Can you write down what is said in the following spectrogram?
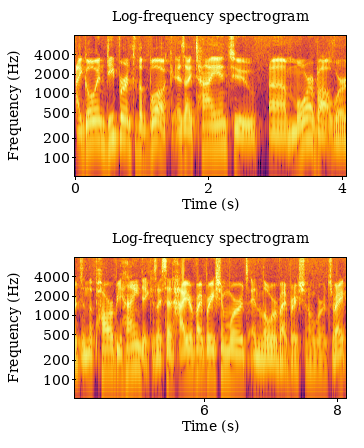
I go in deeper into the book as I tie into uh, more about words and the power behind it because I said higher vibration words and lower vibrational words, right?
